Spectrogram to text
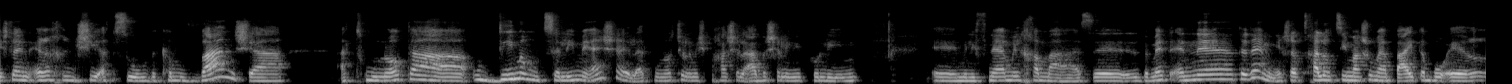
יש להן ערך רגשי עצום, וכמובן שהתמונות האודים המוצלים מאש האלה, התמונות של המשפחה של אבא שלי מפולין, מלפני המלחמה, אז אה, באמת אין, אה, אתה יודע, אני עכשיו צריכה להוציא משהו מהבית הבוער,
